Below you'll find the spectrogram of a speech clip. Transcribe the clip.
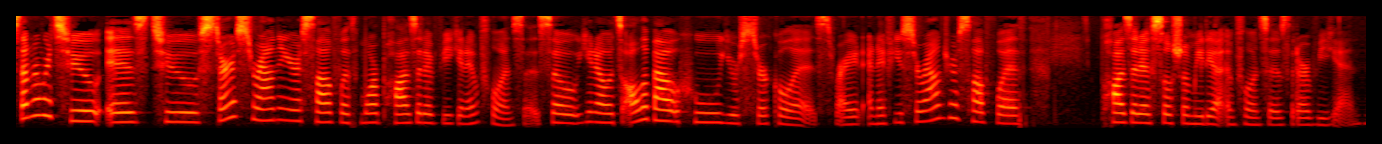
Step number two is to start surrounding yourself with more positive vegan influences. So, you know, it's all about who your circle is, right? And if you surround yourself with positive social media influences that are vegan,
